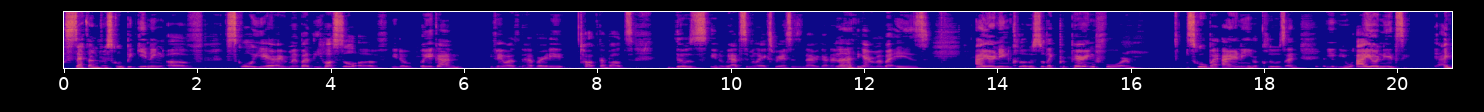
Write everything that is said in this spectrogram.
Secondary school, beginning of school year, I remember the hustle of, you know, Onyeka and was have already talked about those, you know, we had similar experiences in that regard. Another thing I remember is ironing clothes. So like preparing for school by ironing your clothes and you, you iron it. I,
